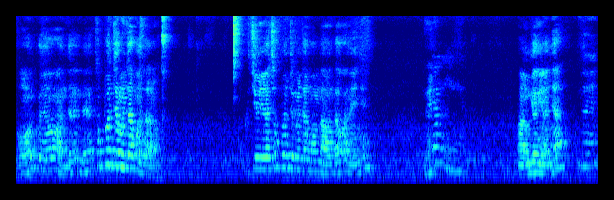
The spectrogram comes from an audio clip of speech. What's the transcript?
어, 그냥 하면 안 되는데. 첫 번째 문장 본 사람. 지훈이가 첫 번째 문장 보면 나온다고 안 했니? 네? 형이에요. 아, 은경이었냐? 네.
